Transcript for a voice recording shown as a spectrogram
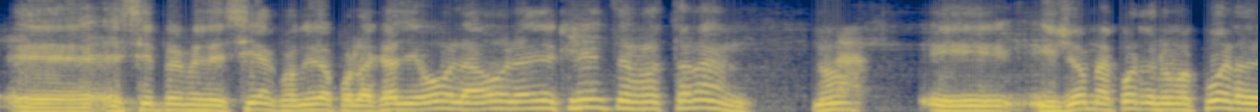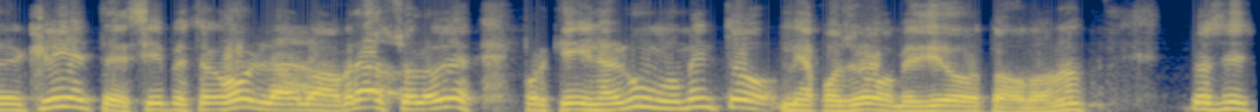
eh, siempre me decían cuando iba por la calle, hola, hola, el cliente del restaurante, ¿no? Ah. Y, yo me acuerdo, no me acuerdo del cliente, siempre estoy, hola, lo abrazo, lo veo, porque en algún momento me apoyó, me dio todo, ¿no? Entonces,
